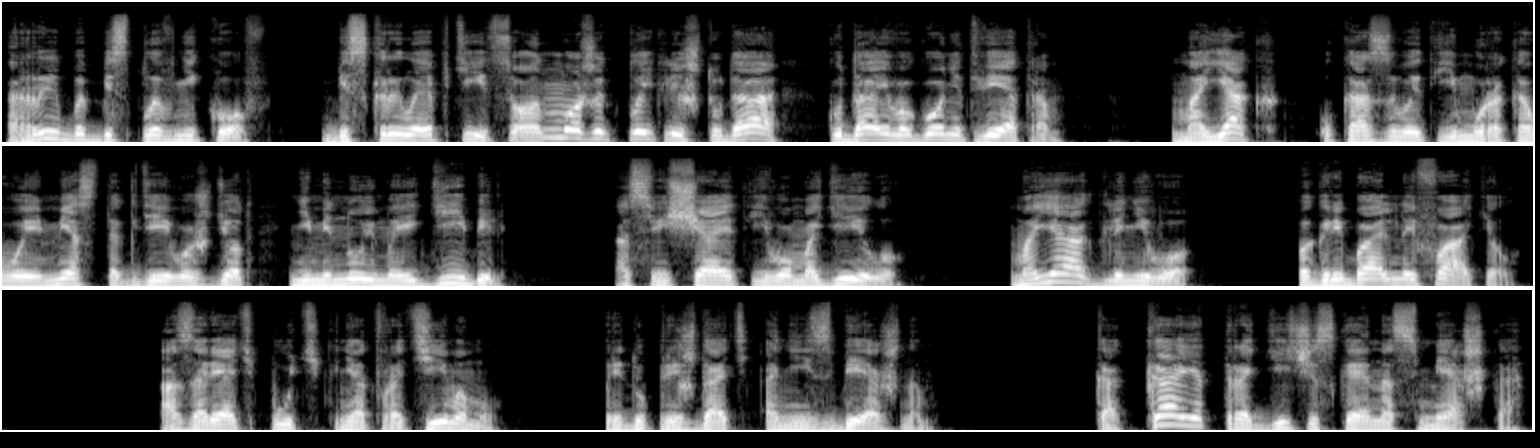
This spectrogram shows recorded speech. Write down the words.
рыба без плавников — бескрылая птица. Он может плыть лишь туда, куда его гонит ветром. Маяк указывает ему роковое место, где его ждет неминуемая гибель, освещает его могилу. Маяк для него — погребальный факел. Озарять путь к неотвратимому, предупреждать о неизбежном. Какая трагическая насмешка!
